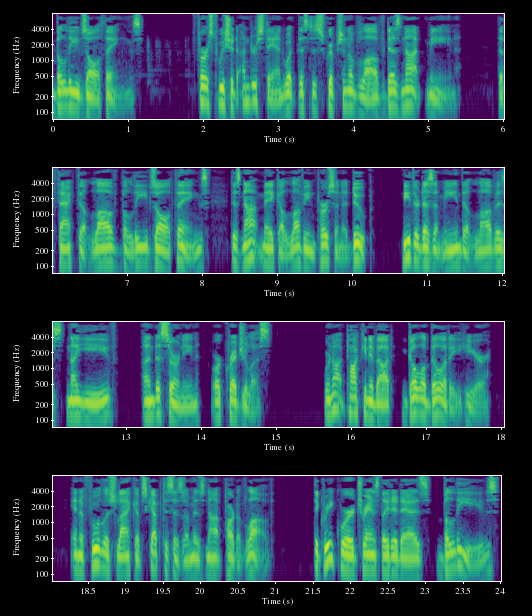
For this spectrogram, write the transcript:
believes all things. First, we should understand what this description of love does not mean. The fact that love believes all things does not make a loving person a dupe. Neither does it mean that love is naive, undiscerning, or credulous. We're not talking about gullibility here, and a foolish lack of skepticism is not part of love. The Greek word translated as believes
